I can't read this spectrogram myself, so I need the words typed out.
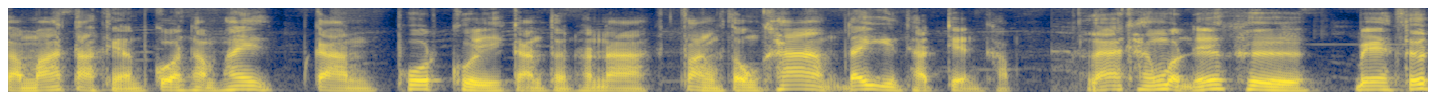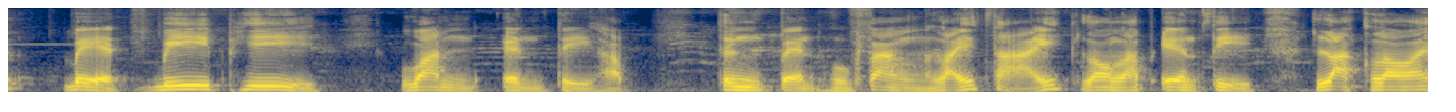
สามารถตัดเสียงรบกวนทำให้การพูดคุยการสนทนาฝั่งตรงข้ามได้ยินชัดเจนครับ และทั้งหมดนี้ก็คือ b a s u s b a s BP 1 NT ครับ ซึ่งเป็นหูฟังไร้สายรองรับ NC หลักร้อย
